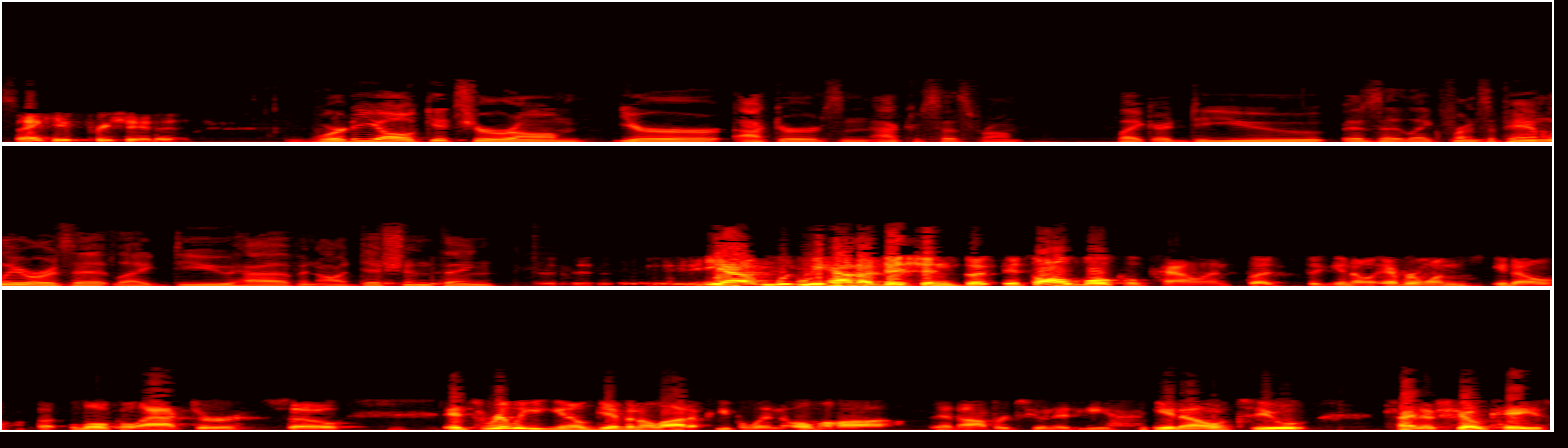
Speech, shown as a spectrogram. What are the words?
Thank you. Appreciate it. Where do y'all get your um your actors and actresses from? Like, do you is it like friends and family, or is it like do you have an audition thing? Yeah, we, we had auditions. It's all local talent, but you know everyone's you know a local actor, so it's really you know given a lot of people in Omaha an opportunity, you know, to kind of showcase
